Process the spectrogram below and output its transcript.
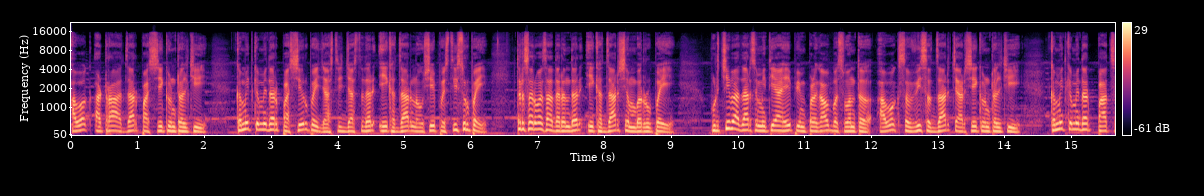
आवक अठरा हजार पाचशे क्विंटलची. कमीत कमी दर पाचशे रुपये जास्तीत जास्त दर एक हजार नऊशे पस्तीस रुपये तर सर्वसाधारण दर एक हजार शंभर रुपये. पुढची बाजार समिती आहे पिंपळगाव बसवंत. आवक सव्वीस हजार चारशे क्विंटलची. कमीत कमी दर पाच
